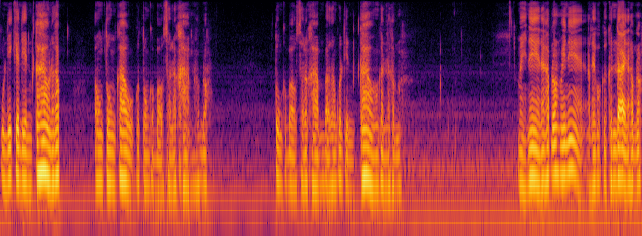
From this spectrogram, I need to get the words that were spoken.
วันนี้แกเด่นเก้านะครับ เอาตรงเก้าก็ตรงกับเบาสารคามนะครับเนาะตรงกับเบาสารคามเบาทำก็เด่นเก้าเหมือนกันนะครับ ไม่แน่นะครับเนาะไม่แน่อะไรก็เกิดขึ้นได้นะครับเนาะ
